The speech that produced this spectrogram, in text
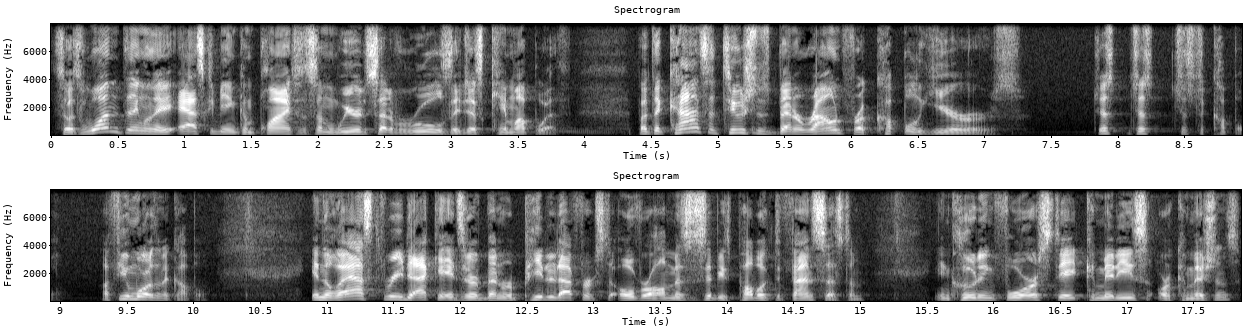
So it's one thing when they ask to be in compliance with some weird set of rules they just came up with. But the Constitution's been around for a couple years. Just, just, just a couple. A few more than a couple. In the last three decades, there have been repeated efforts to overhaul Mississippi's public defense system, including four state committees or commissions,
